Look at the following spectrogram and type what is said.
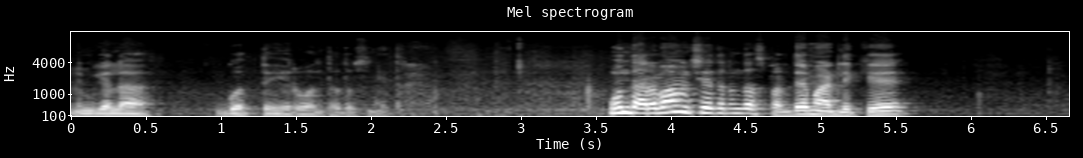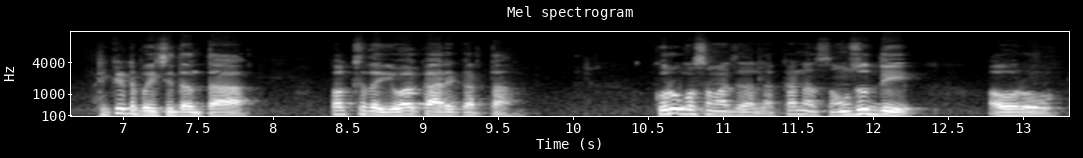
ನಿಮಗೆಲ್ಲ ಗೊತ್ತೇ ಇರುವಂಥದ್ದು ಸ್ನೇಹಿತರೆ. ಒಂದು ಅರಬಾವಿ ಕ್ಷೇತ್ರದಿಂದ ಸ್ಪರ್ಧೆ ಮಾಡಲಿಕ್ಕೆ ಟಿಕೆಟ್ ಬಯಸಿದಂಥ ಪಕ್ಷದ ಯುವ ಕಾರ್ಯಕರ್ತ ಕುರುಬ ಸಮಾಜದ ಲಕ್ಕನ ಸಂಸುದ್ದಿ ಅವರು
